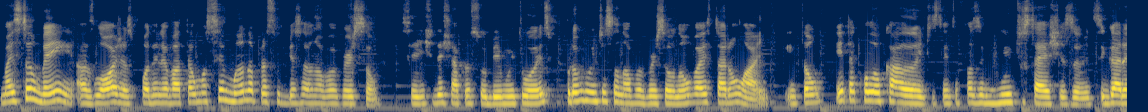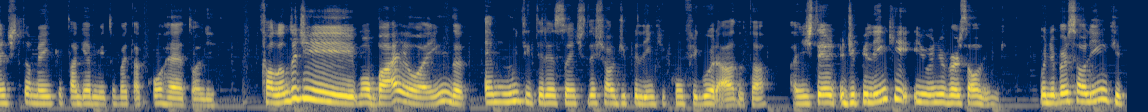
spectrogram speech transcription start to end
Mas também as lojas podem levar até uma semana para subir essa nova versão. Se a gente deixar para subir muito antes, provavelmente essa nova versão não vai estar online. Então, tenta colocar antes, tenta fazer muitos testes antes e garante também que o tagueamento vai estar correto ali. Falando de mobile ainda, é muito interessante deixar o Deep Link configurado, tá? A gente tem o Deep Link e o Universal Link. O Universal Link,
